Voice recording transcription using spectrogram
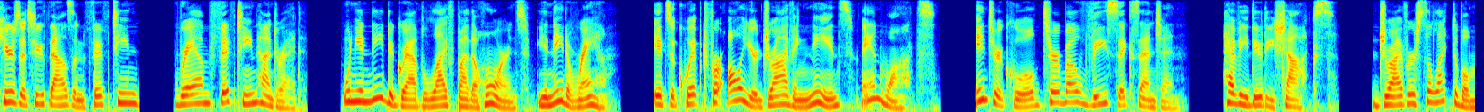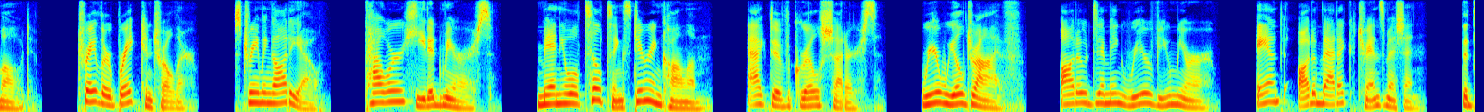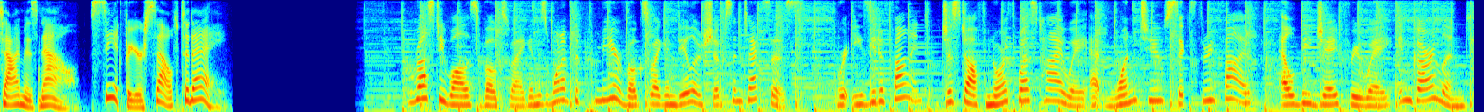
Here's a 2015 Ram 1500. When you need to grab life by the horns, you need a Ram. It's equipped for all your driving needs and wants. Intercooled turbo V6 engine, heavy duty shocks, driver selectable mode, trailer brake controller, streaming audio, power heated mirrors, manual tilting steering column, active grille shutters, rear wheel drive, auto dimming rear view mirror, and automatic transmission. The time is now. See it for yourself today. Rusty Wallis Volkswagen is one of the premier Volkswagen dealerships in Texas. We're easy to find just off Northwest Highway at 12635 LBJ Freeway in Garland.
